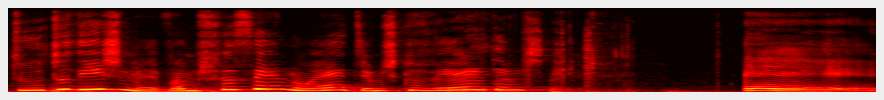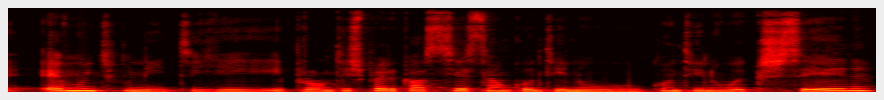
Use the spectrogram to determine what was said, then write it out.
tu, tu diz-me, vamos fazer, não é? Temos que ver, temos. É, é muito bonito e, e pronto, espero que a associação continue, continue a crescer,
